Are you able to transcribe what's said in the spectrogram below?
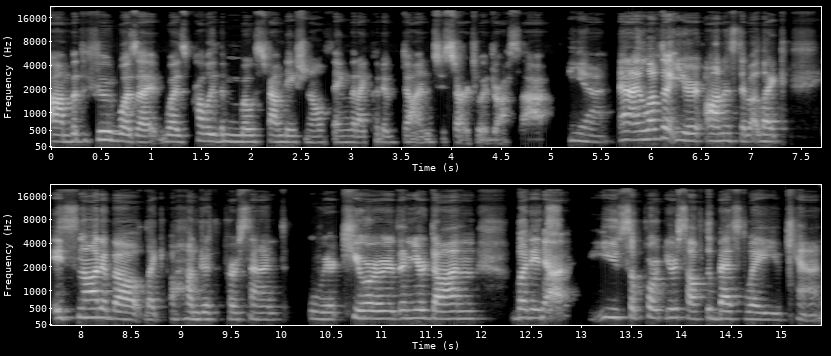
Um, but the food was a was probably the most foundational thing that i could have done to start to address that. Yeah. And i love that you're honest about like it's not about like a hundred percent we're cured and you're done but it's yeah. you support yourself the best way you can.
